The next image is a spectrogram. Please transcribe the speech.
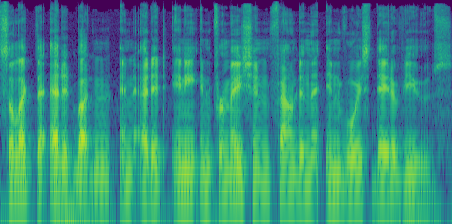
Select the Edit button and edit any information found in the invoice data views.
